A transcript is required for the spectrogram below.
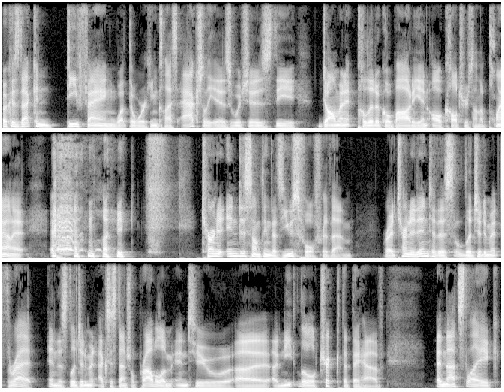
because that can defang what the working class actually is, which is the dominant political body in all cultures on the planet. like turn it into something that's useful for them, right? Turn it into this legitimate threat and this legitimate existential problem into uh, a neat little trick that they have. And that's like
